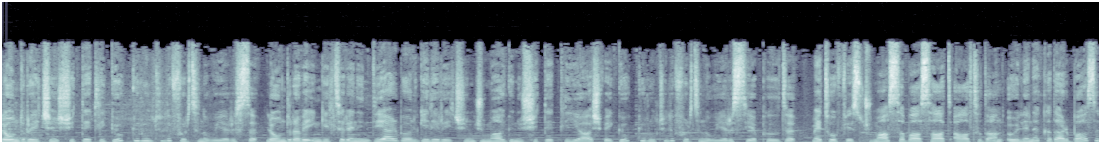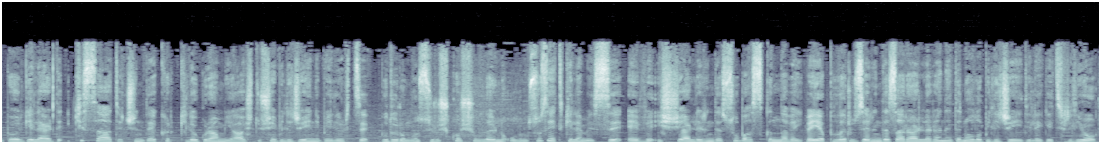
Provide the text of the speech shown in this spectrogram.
Londra için şiddetli gök gürültülü fırtına uyarısı. Londra ve İngiltere'nin diğer bölgeleri için cuma günü şiddetli yağış ve gök gürültülü fırtına uyarısı yapıldı. Met Office cuma sabah saat 6'dan öğlene kadar bazı bölgelerde 2 saat içinde 40 kilogram yağış düşebileceğini belirtti. Bu durumun sürüş koşullarını olumsuz etkilemesi, ev ve iş yerlerinde su baskınına ve, ve yapılar üzerinde zararlara neden olabileceği dile getiriliyor.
